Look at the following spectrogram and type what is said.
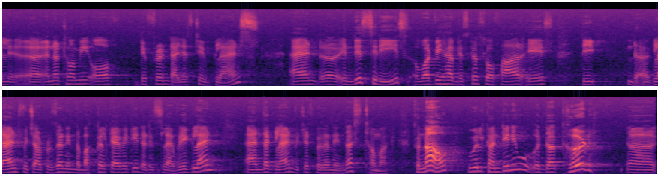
anatomy of different digestive glands and uh, in this series what we have discussed so far is the, the, glands which are present in the buccal cavity that is salivary gland and the gland which is present in the stomach. So, now we will continue with the third uh,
